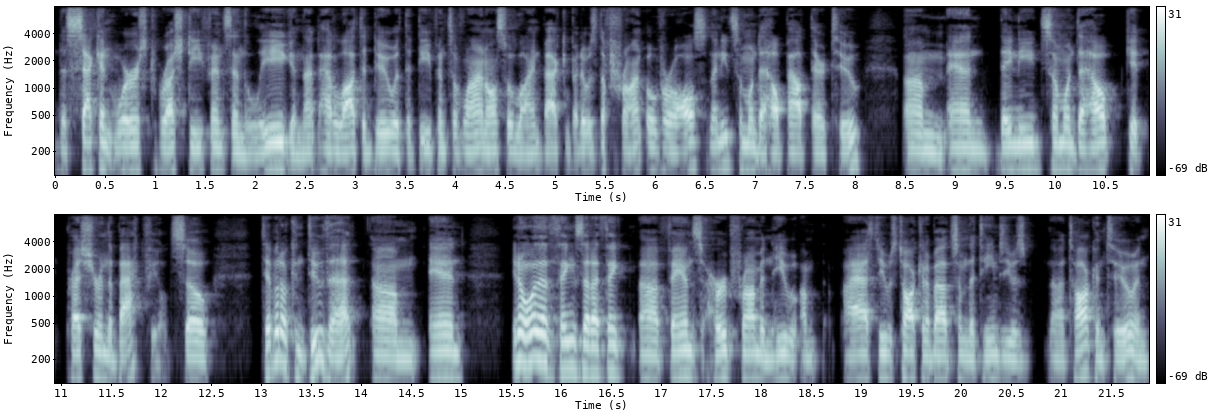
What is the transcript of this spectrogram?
the second worst rush defense in the league, and that had a lot to do with the defensive line, also linebacking, but it was the front overall. So they need someone to help out there too, um, and they need someone to help get pressure in the backfield. So Thibodeaux can do that, um, and you know one of the things that I think uh, fans heard from, and he um, I asked, he was talking about some of the teams he was uh, talking to, and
